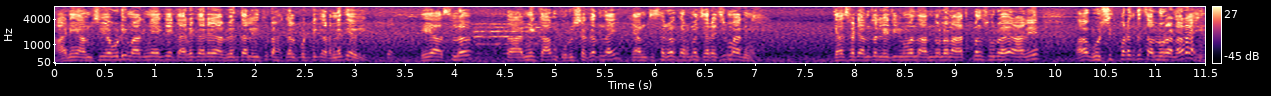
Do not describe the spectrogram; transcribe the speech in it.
आणि आमची एवढी मागणी आहे की कार्यकारी अभियंताला इथून हकालपट्टी करण्यात यावी. हे असलं तर आम्ही काम करू शकत नाही. ही आमची सर्व कर्मचाऱ्याची मागणी आहे. त्यासाठी आमचं लेखनिबंध आंदोलन आज पण सुरू आहे आणि घोषितपर्यंत चालू राहणार आहे.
